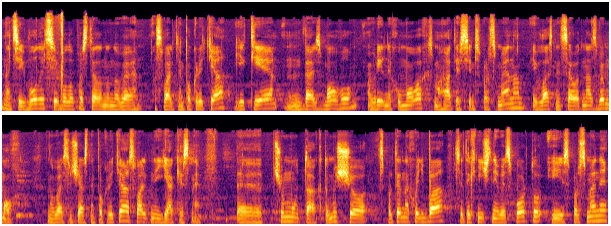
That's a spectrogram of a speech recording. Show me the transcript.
на цій вулиці, було постелено нове асфальтне покриття, яке дасть змогу в рівних умовах змагати всім спортсменам. І, власне, це одна з вимог. Нове сучасне покриття, асфальтне, якісне. Е, Чому так? Тому що спортивна ходьба це технічний вид спорту, і спортсмени,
